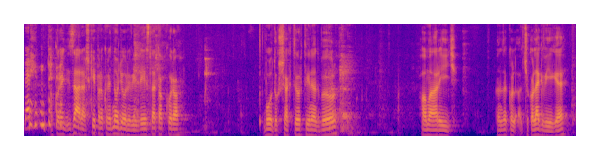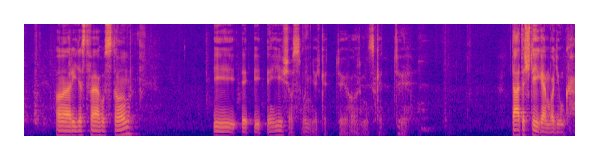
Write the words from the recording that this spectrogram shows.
szerint. Akkor egy zárásképpen, akkor egy nagyon rövid részlet, akkor a boldogság történetből, ha már így, ezek a, csak a legvége, ha már így ezt felhoztam, és azt mondja, hogy 232. Tehát egy stégen vagyunk.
